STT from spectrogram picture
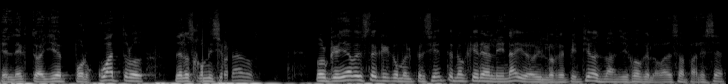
electo ayer por cuatro de los comisionados. Porque ya ve usted que como el presidente no quiere al INAI, y lo repitió, es más, dijo que lo va a desaparecer.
